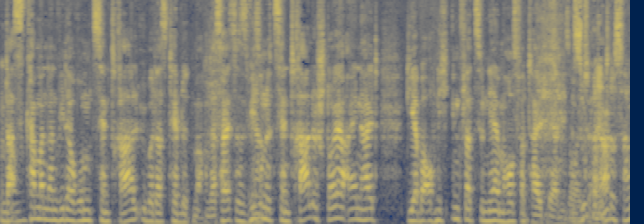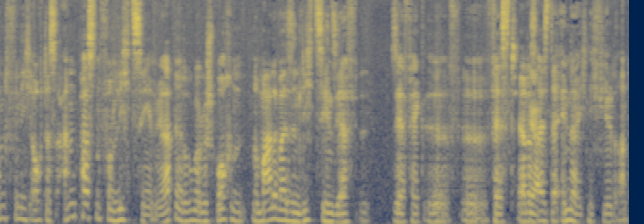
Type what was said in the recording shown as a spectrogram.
mhm. das kann man dann wiederum zentral über das Tablet machen. Das heißt, das ist wie ja. so eine zentrale Steuereinheit, die aber auch nicht inflationär im Haus verteilt werden sollte. Super ja? interessant finde ich auch das Anpassen von Lichtszenen. Wir hatten ja darüber gesprochen, normalerweise sind Lichtszenen sehr sehr fe äh, äh, fest. Ja, das ja. heißt, da ändere ich nicht viel dran.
